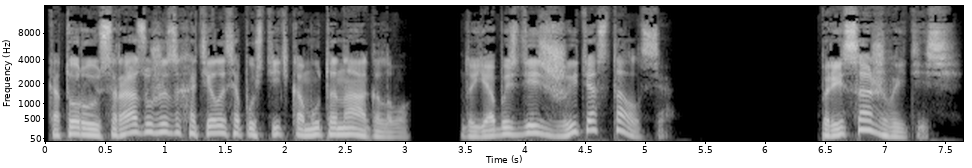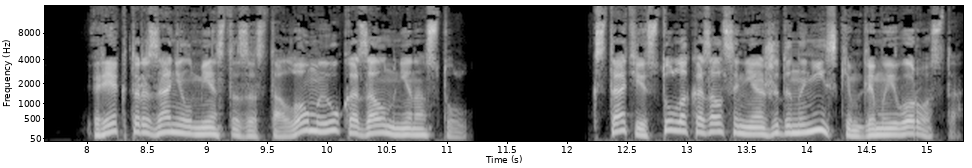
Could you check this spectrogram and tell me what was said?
которую сразу же захотелось опустить кому-то на голову. Да я бы здесь жить остался. Присаживайтесь. Ректор занял место за столом и указал мне на стул. Кстати, стул оказался неожиданно низким для моего роста.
